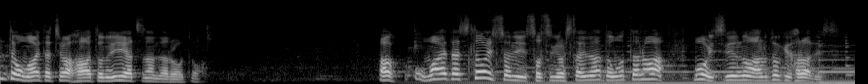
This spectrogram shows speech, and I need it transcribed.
んてお前たちはハートのいいやつなんだろうと。あお前たちと一緒に卒業したいなと思ったのはもう1年のあの時からです。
